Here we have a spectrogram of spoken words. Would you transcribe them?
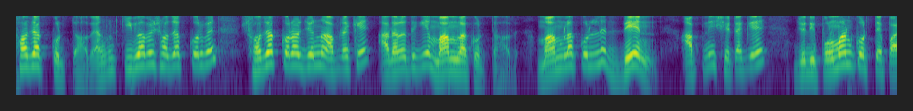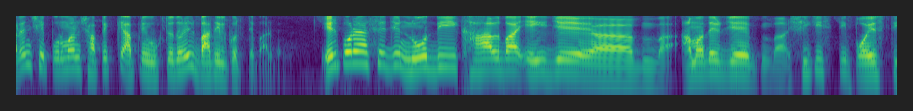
সজাগ করতে হবে। এখন কীভাবে সজাগ করবেন? সজাগ করার জন্য আপনাকে আদালতে গিয়ে মামলা করতে হবে। মামলা করলে দেন আপনি সেটাকে যদি প্রমাণ করতে পারেন, সেই প্রমাণ সাপেক্ষে আপনি উক্ত দলিল বাতিল করতে পারবেন। এরপরে আছে যে নদী খাল বা এই যে আমাদের যে বা, সিকিস্তি পয়স্তি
